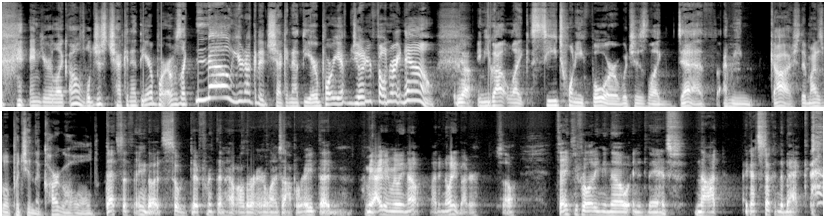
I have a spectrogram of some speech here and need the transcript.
and you're like, oh, we'll just check in at the airport. I was like, no, you're not going to check in at the airport. You have to do it on your phone right now. Yeah. And you got like C twenty four, which is like death. I mean, gosh, they might as well put you in the cargo hold. That's the thing, though. It's so different than how other airlines operate that, I mean, I didn't really know. I didn't know any better. So thank you for letting me know in advance. Not, I got stuck in the back.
